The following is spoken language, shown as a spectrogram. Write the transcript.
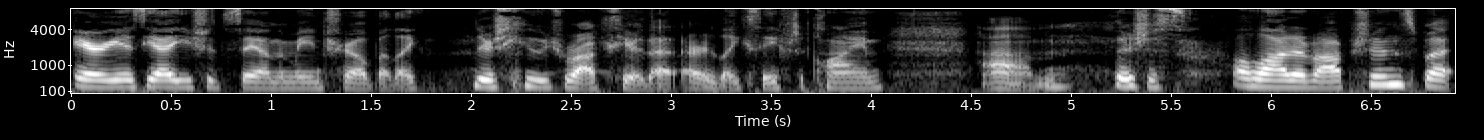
areas. Yeah, you should stay on the main trail, but like there's huge rocks here that are like safe to climb. Um, there's just a lot of options, but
